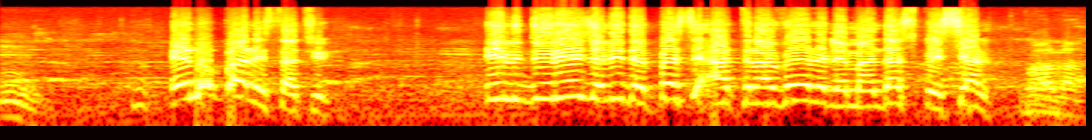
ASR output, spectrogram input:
hmm. et non pas le statut. Il dirige l'IDPS à travers le mandat spécial. Voilà.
